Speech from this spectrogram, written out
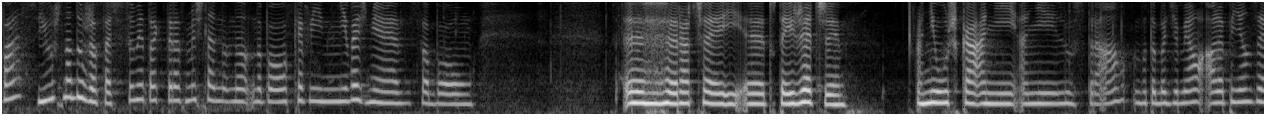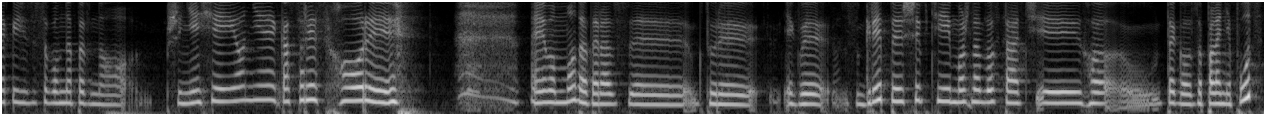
was już na dużo stać. W sumie tak teraz myślę, no, no, no bo Kevin nie weźmie ze sobą e, raczej e, tutaj rzeczy, ani łóżka, ani, ani lustra, bo to będzie miał, ale pieniądze jakieś ze sobą na pewno przyniesie i o nie, Kastor jest chory. A ja mam moda teraz, y, który jakby z grypy szybciej można dostać y, cho, tego zapalenia płuc.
